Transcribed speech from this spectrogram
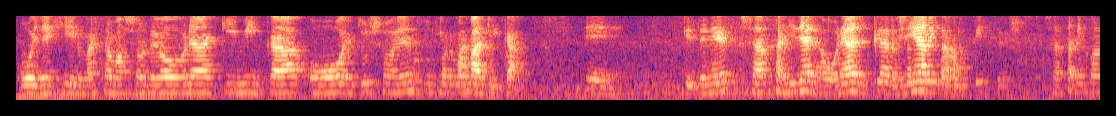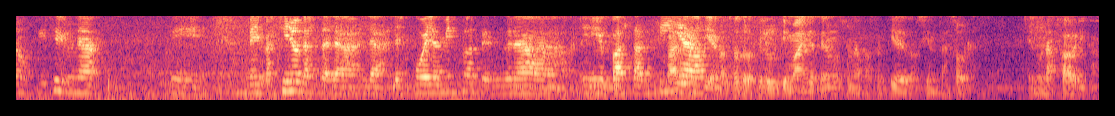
o elegir maestro mayor de obra, química o el tuyo es Informática. informática, eh, que tenés ya salida laboral, Claro, ya saben con oficio ellos. ya salís con oficio y una eh, me imagino que hasta la, la, la escuela misma tendrá Sí, eh, pasantías. pasantía. Nosotros el último año tenemos una pasantía de 200 horas en una fábrica.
